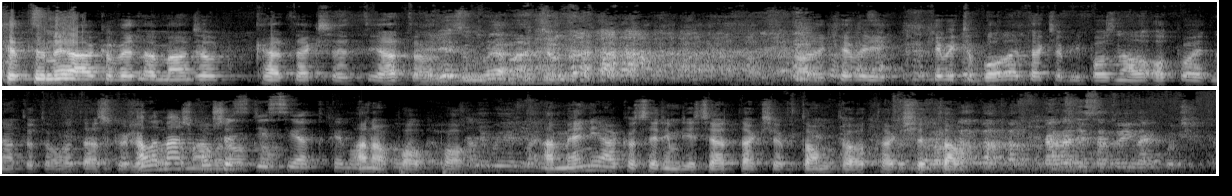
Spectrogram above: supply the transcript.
Keď tu nie ako vedľa manželka, takže ja to... Nie som tvoja manželka. Ale keby, keby tu bola, takže by poznal odpoveď na túto otázku. Že Ale máš po 60 Áno, po, po. A menej ako 70, takže v tomto, takže to... V Kanade sa to inak počíta.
